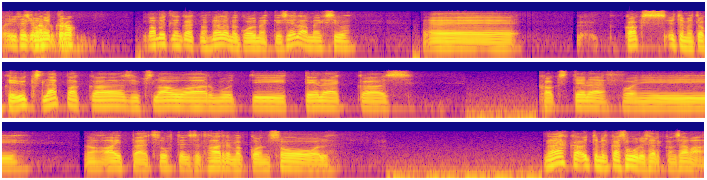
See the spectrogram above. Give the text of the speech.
või isegi natuke rohkem. ma mõtlen ka, et noh, me oleme kolmekesi, elame, eks ju. Kaks, ütleme, et okei okay,, üks läpakas, üks lauaarvuti, telekas, kaks telefoni, noh, iPad suhteliselt harva, konsool nojah, ka ütleme, et ka suurusjärk on sama.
